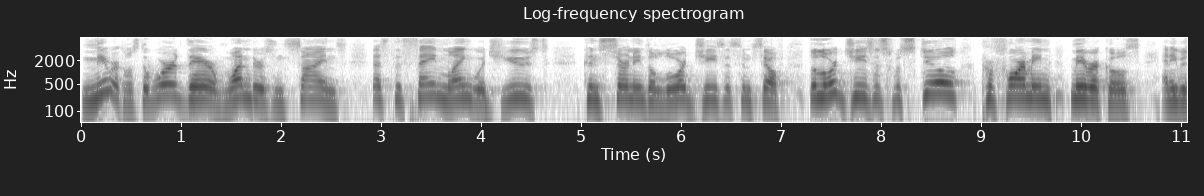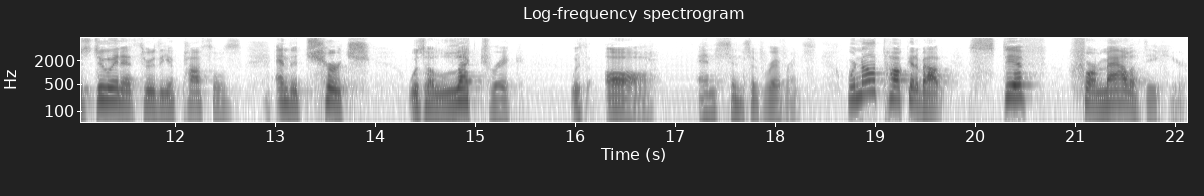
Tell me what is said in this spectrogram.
Miracles, the word there, wonders and signs, that's the same language used concerning the Lord Jesus himself. The Lord Jesus was still performing miracles, and he was doing it through the apostles. And the church was electric with awe and sense of reverence. We're not talking about stiff formality here.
